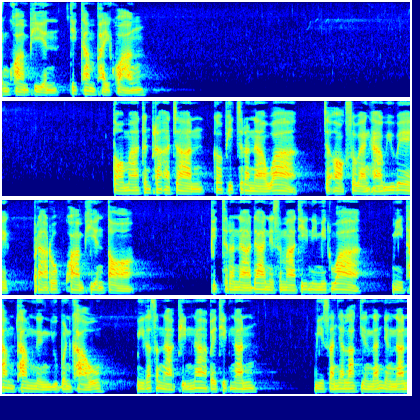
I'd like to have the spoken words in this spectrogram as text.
ร่งความเพียรที่ถ้ำไผ่ขวาง ต่อมาท่านพระอาจารย์ก็พิจารณาว่าจะออกแสวงหาวิเวก ปรารบความเพียรต่อ พิจารณาได้ในสมาธินิมิตว่า มีถ้ำถ้ำหนึ่งอยู่บนเขา มีลักษณะผินหน้าไปทิศนั้น มีสัญญลักษณ์อย่างนั้นอย่างนั้น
